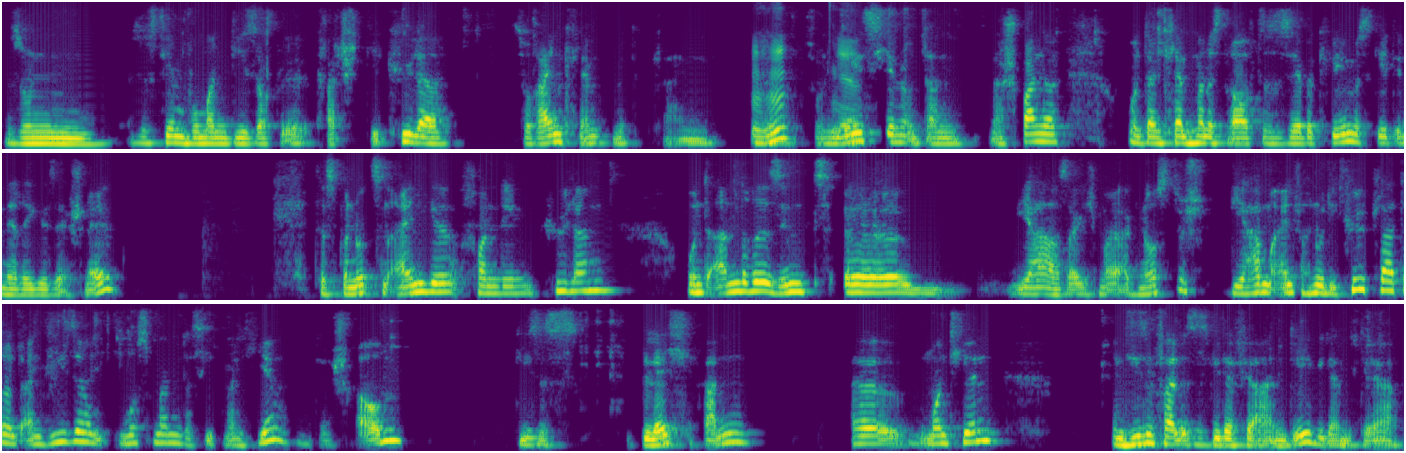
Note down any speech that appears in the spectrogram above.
so ein System, wo man die Sockel, Quatsch, die Kühler so reinklemmt mit kleinen, mhm, so ein Näschen ja. und dann einer Spange und dann klemmt man es drauf. Das ist sehr bequem, es geht in der Regel sehr schnell. Das benutzen einige von den Kühlern und andere sind, äh, ja, sage ich mal, agnostisch. Die haben einfach nur die Kühlplatte und an diese muss man, das sieht man hier mit den Schrauben, dieses Blech ran äh, montieren. In diesem Fall ist es wieder für AMD, wieder mit der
